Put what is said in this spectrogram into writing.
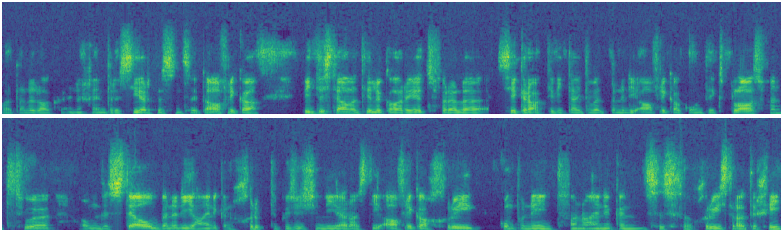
wat hulle dalk in geïnteresseerd is in Suid-Afrika, bied te stel natuurlik al reeds vir hulle sekere aktiwiteite wat binne die Afrika konteks plaasvind, so om te stel binne die Heineken groep te posisioneer as die Afrika groei komponent van Heineken se groei strategie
